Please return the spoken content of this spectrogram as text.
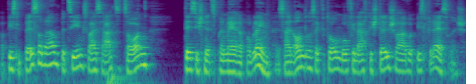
ein bisschen besser werden, beziehungsweise auch zu sagen, das ist nicht das primäre Problem. Es sind andere Sektoren, wo vielleicht die Stellschraube ein bisschen größer ist.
